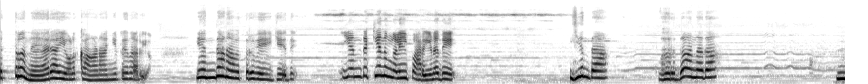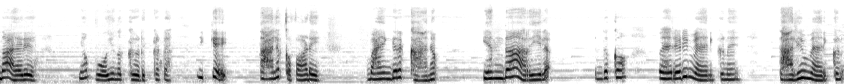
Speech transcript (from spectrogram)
എത്ര നേരമായി ഓളെ കാണാഞ്ഞിട്ട് എന്നറിയോ എന്താണ് അവ എത്ര വൈകിയത്? എന്തൊക്കെയാ നിങ്ങൾ ഈ പറയണത്? എന്താ വെറുതെ വന്നതാ? എന്തായാലേ ഞാൻ പോയി ഒന്ന് കെടുക്കട്ടെ. എനിക്കേ തലൊക്കെ പാടെ. ഭയങ്കര കാനം. എന്താ അറിയില്ല. എന്തൊക്കെ പെരടിയും വേനിക്കണ് തലയും വേനിക്കണ്.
